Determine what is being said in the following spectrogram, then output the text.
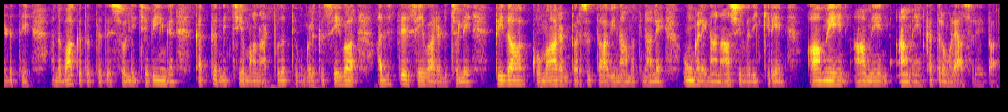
எடுத்து அந்த வாக்கு தத்துவத்தை சொல்லி ஜெபியுங்கள். கத்தர் நிச்சயமான அற்புதத்தை உங்களுக்கு செய்வார் அதிர்ஷ்டத்தை செய்வார் என்று சொல்லி பிதா குமாரன் பரிசுத்தாவி நாமத்தினாலே உங்களை நான் ஆசிர்வதிக்கிறேன். ஆமேன் ஆமேன் ஆமேன். கத்தர் உங்களை ஆசீர்வதிப்பார்.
